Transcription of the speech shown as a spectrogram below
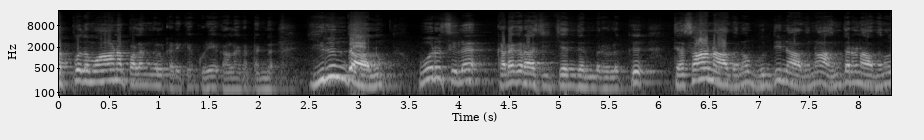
அற்புதமான பலன்கள் கிடைக்கக்கூடிய காலகட்டங்கள். இருந்தாலும் ஒரு சில கடகராசி சேர்ந்த நண்பர்களுக்கு தசாநாதனோ புத்திநாதனோ அந்தரநாதனோ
